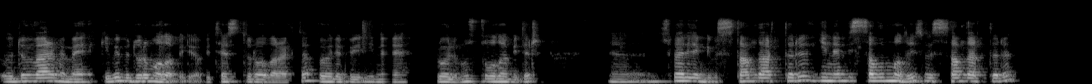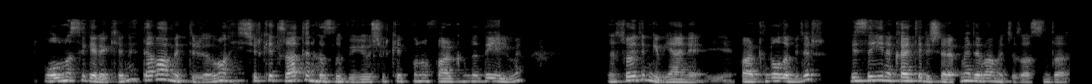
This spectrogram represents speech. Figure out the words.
ödün vermeme gibi bir durum olabiliyor. Bir tester olarak da böyle bir yine rolümüz olabilir. Ee, söylediğim gibi standartları yine biz savunmalıyız ve standartları olması gerekeni devam ettireceğiz. Ama şirket zaten hızlı büyüyor. Şirket bunun farkında değil mi? E, söylediğim gibi yani e, farkında olabilir. Biz de yine kaliteli işler yapmaya devam edeceğiz. Aslında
